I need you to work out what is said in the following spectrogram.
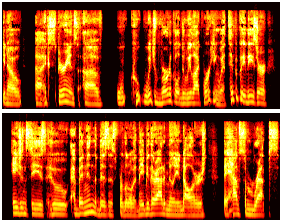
you know, uh, experience of which vertical do we like working with? Typically, these are agencies who have been in the business for a little bit. Maybe they're at a million dollars. They have some reps.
